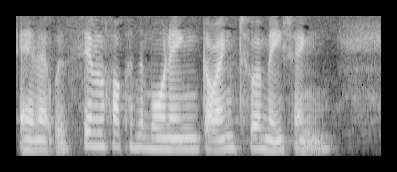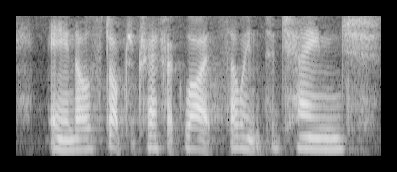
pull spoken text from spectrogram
and it was seven o'clock in the morning going to a meeting and I was stopped at traffic lights. I went to change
